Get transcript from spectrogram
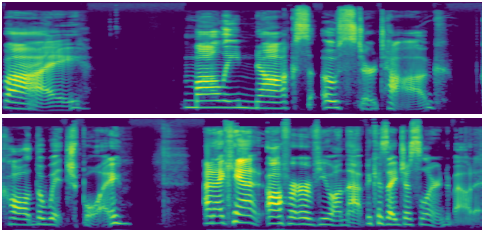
by Molly Knox Ostertag called The Witch Boy. And I can't offer a review on that because I just learned about it.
